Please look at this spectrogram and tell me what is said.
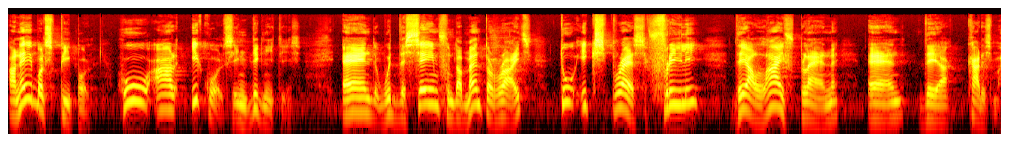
enables people who are equals in dignities and with the same fundamental rights to express freely their life plan and their charisma.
